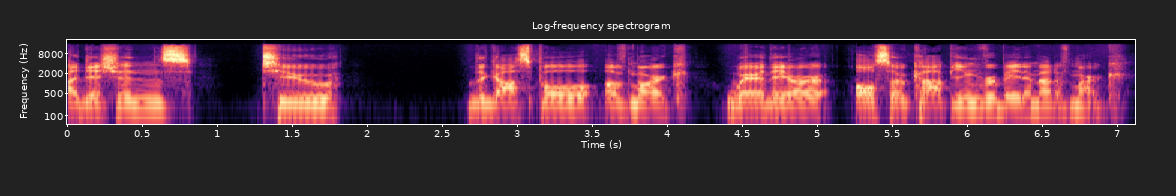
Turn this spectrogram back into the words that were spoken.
additions to the Gospel of Mark, where they are also copying verbatim out of Mark.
